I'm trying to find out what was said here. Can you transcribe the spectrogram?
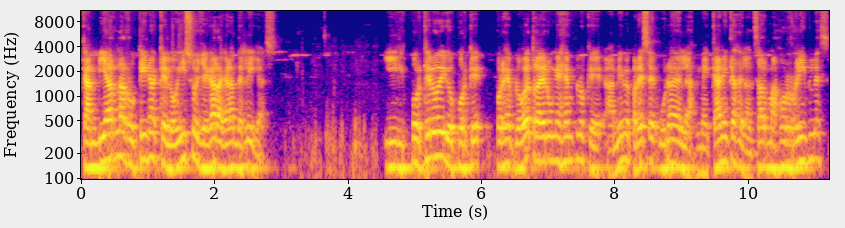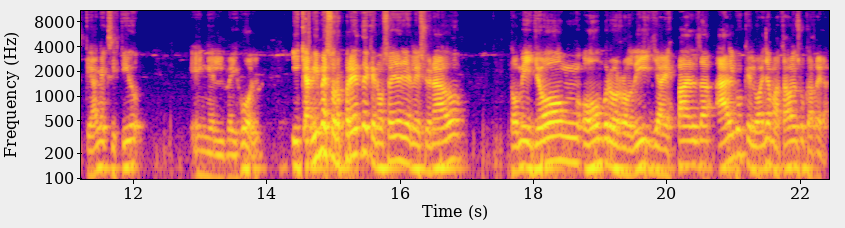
cambiar la rutina que lo hizo llegar a grandes ligas. ¿Y por qué lo digo? Porque, por ejemplo, voy a traer un ejemplo que a mí me parece una de las mecánicas de lanzar más horribles que han existido en el béisbol. Y que a mí me sorprende que no se haya lesionado tomillón, hombro, rodilla, espalda, algo que lo haya matado en su carrera.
